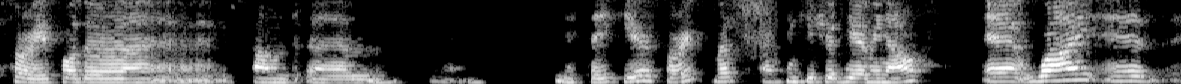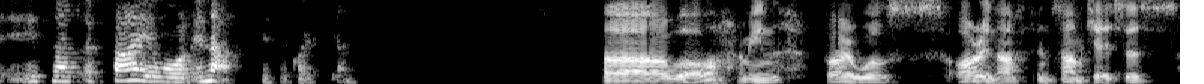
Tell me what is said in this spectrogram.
sorry for the uh, sound um, um, mistake here, sorry, but I think you should hear me now. Uh, Why uh, is not a firewall enough is the question. Uh, well, I mean, firewalls are enough in some cases,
